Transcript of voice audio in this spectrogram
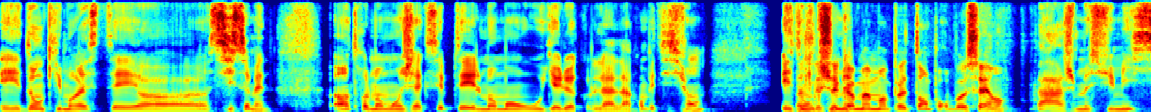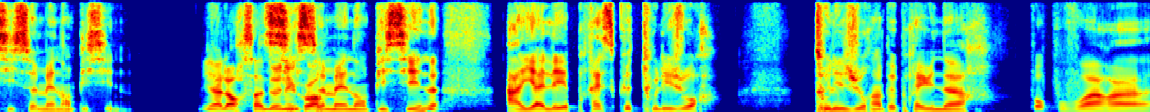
Et donc, il me restait euh, six semaines entre le moment où j'ai accepté et le moment où il y a eu la compétition. Et Donc me, quand même un peu de temps pour bosser. Hein. bah, je me suis mis six semaines en piscine. Et alors, ça a donné six quoi? semaines en piscine, à y aller presque tous les jours. Tous les jours, à peu près une heure, pour pouvoir. euh,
